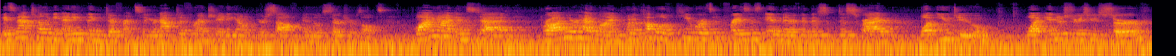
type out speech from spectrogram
It's not telling me anything different, so you're not differentiating yourself in those search results. Why not instead broaden your headline, put a couple of keywords and phrases in there that describe what you do, what industries you serve,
